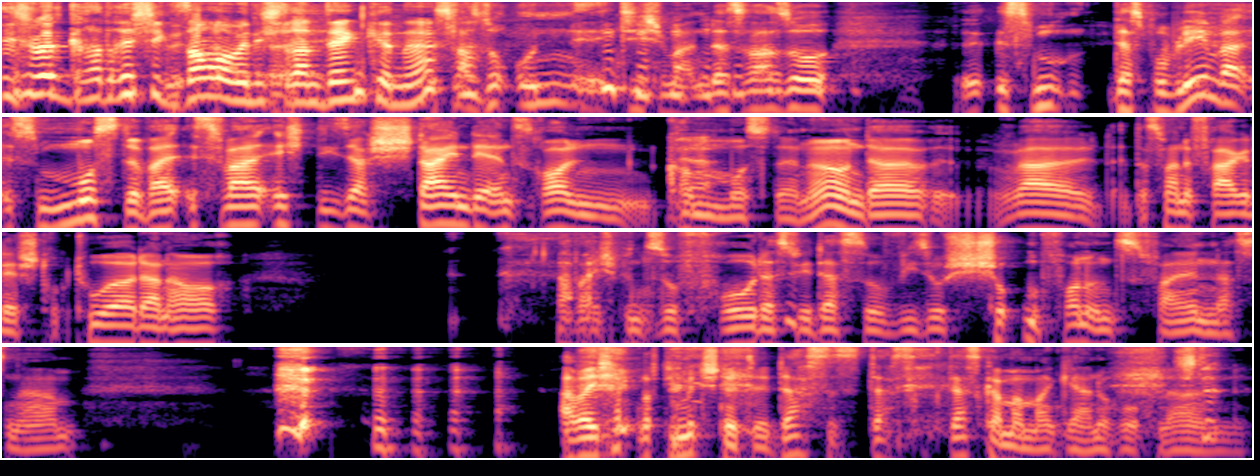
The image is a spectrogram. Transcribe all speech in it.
ich werde gerade richtig sauer, wenn ich dran denke, ne? Es war so unnötig, Mann. Das war so. Es, das Problem war, es musste, weil es war echt dieser Stein, der ins Rollen kommen Ja. musste. Ne? Und da war, das war eine Frage der Struktur dann auch. Aber ich bin so froh, dass wir das so wie so Schuppen von uns fallen lassen haben. Aber ich habe noch die Mitschnitte. Das ist, das, das kann man mal gerne hochladen.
